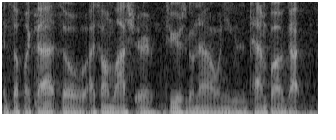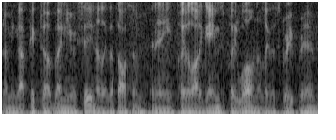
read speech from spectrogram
and stuff like that. So I saw him last year, two years ago now, when he was in Tampa. Got I mean got picked up by New York City, and I was like that's awesome. And then he played a lot of games, played well, and I was like that's great for him.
